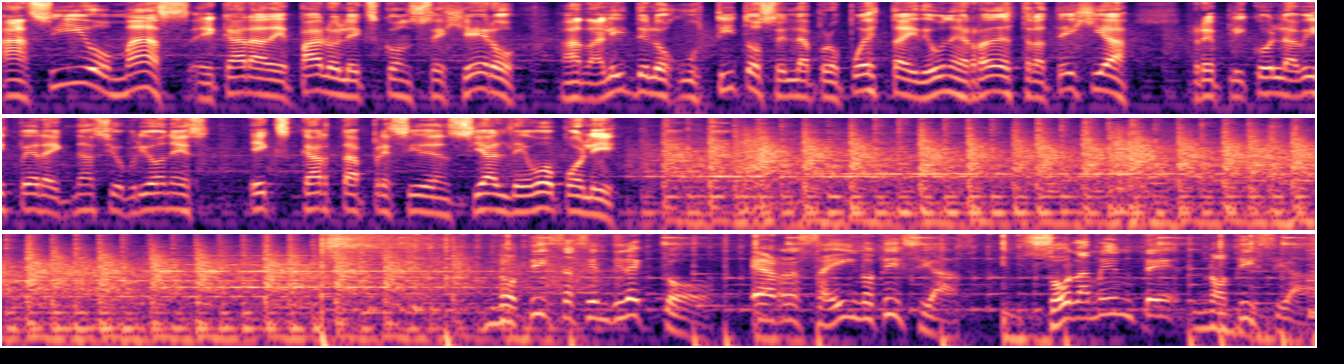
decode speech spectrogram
Así o más, eh, cara de palo el exconsejero Adalid de los Gustitos en la propuesta y de una errada estrategia, replicó en la víspera Ignacio Briones, ex carta presidencial de Bópoli. Noticias en directo, RCI Noticias, solamente noticias.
